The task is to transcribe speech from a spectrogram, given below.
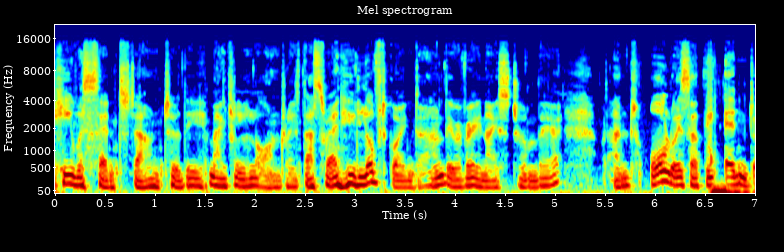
he was sent down to the Magdalen laundries. That's when he loved going down. They were very nice to him there, and always at the end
